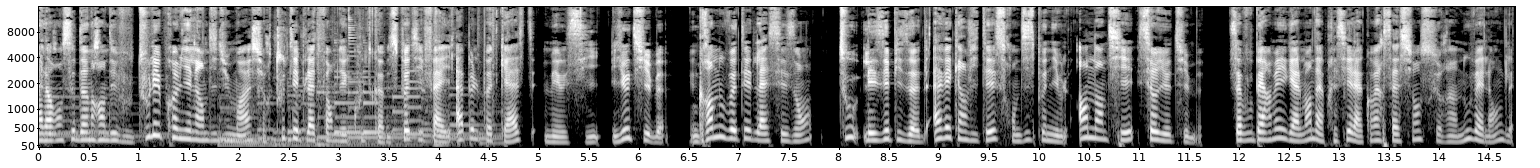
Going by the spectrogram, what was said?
Alors on se donne rendez-vous tous les premiers lundis du mois sur toutes les plateformes d'écoute comme Spotify, Apple Podcast, mais aussi YouTube. Grande nouveauté de la saison, tous les épisodes avec invités seront disponibles en entier sur YouTube. Ça vous permet également d'apprécier la conversation sur un nouvel angle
